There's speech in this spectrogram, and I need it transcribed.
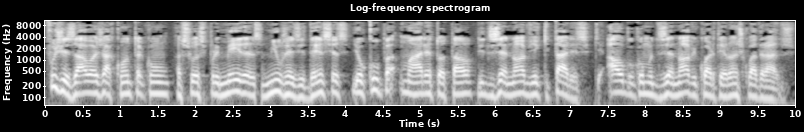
Fujisawa já conta com as suas primeiras mil residências e ocupa uma área total de 19 hectares, que é algo como 19 quarteirões quadrados.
